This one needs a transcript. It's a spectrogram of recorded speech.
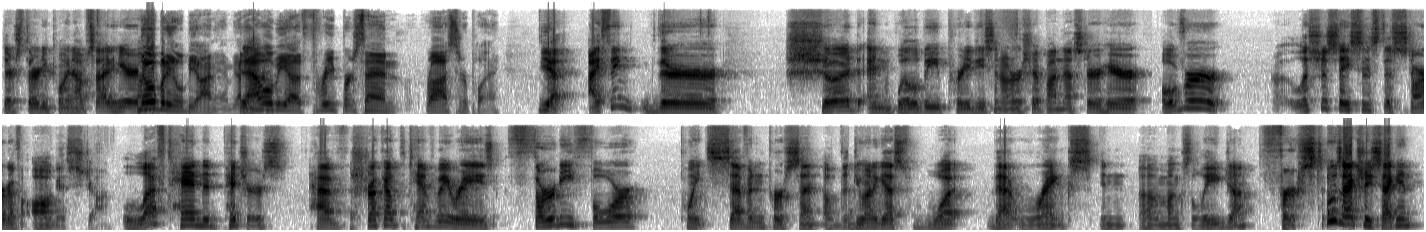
There's 30 point upside here. Nobody will be on him. Yeah. That will be a three percent roster play. Yeah, I think there should and will be pretty decent ownership on Nestor here over. Let's just say since the start of August, Jon. Left-handed pitchers have struck out the Tampa Bay Rays 34.7% of the. Do you want to guess what that ranks in uh, amongst the league, Jon? First. It was actually second.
